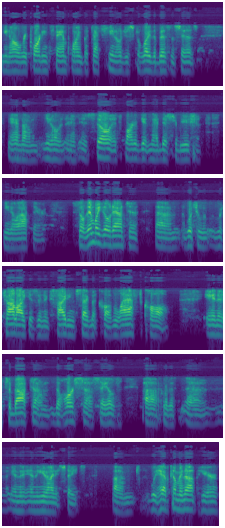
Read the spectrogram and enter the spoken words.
you know, reporting standpoint, but that's, you know, just the way the business is. And, um, you know, it, it's still, it's part of getting that distribution you know, out there. So then we go down to um, which which I like is an exciting segment called Last Call, and it's about um, the horse uh, sales uh, for the uh, in the in the United States. Um, we have coming up here.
